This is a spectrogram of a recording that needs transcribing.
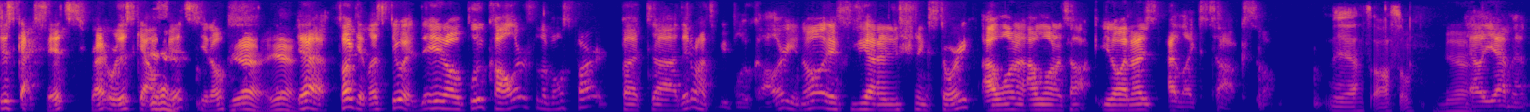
this guy fits, right? Or this gal Yeah. fits, you know? Yeah, yeah. Yeah, fuck it, let's do it. You know, blue collar for the most part, but uh, they don't have to be blue collar. You know, if you got an interesting story, I wanna, I wanna talk. You know, and I just, I like to talk. So Yeah, that's awesome. Yeah. hell yeah, man.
